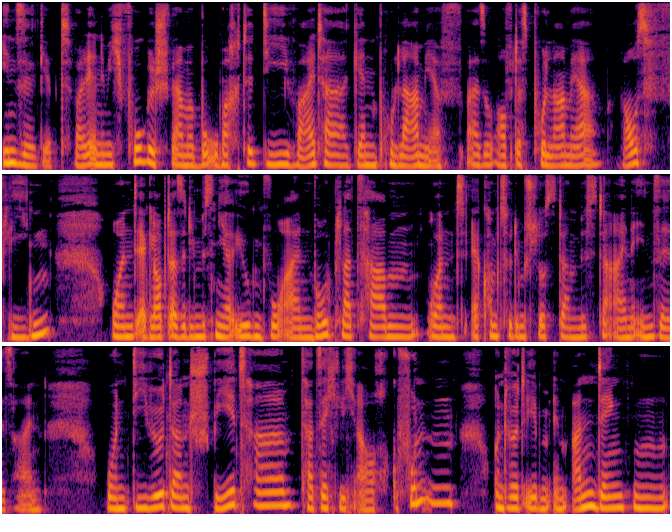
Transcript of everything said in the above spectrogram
Insel gibt, weil er nämlich Vogelschwärme beobachtet, die weiter gen Polarmeer, also auf das Polarmeer rausfliegen. Und er glaubt also, die müssen ja irgendwo einen Brutplatz haben und er kommt zu dem Schluss, da müsste eine Insel sein. Und die wird dann später tatsächlich auch gefunden und wird eben im Andenken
